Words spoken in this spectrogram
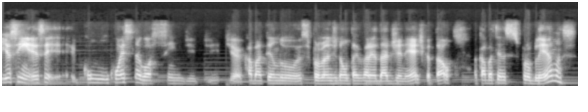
e assim, esse, com, com esse negócio assim, de, de, de, acabar tendo esse problema de não ter variedade genética e tal, acaba tendo esses problemas,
